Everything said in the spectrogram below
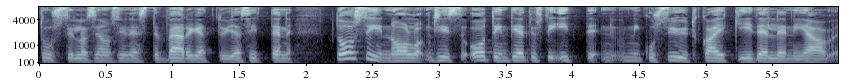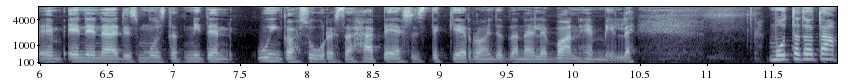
tussilla se on sinne sitten värjätty ja sitten tosi nolo, siis otin tietysti itse, niin kuin syyt kaikki itselleni ja en, en enää edes muista, että miten, kuinka suuressa häpeässä sitten kerroin tätä näille vanhemmille. Mutta tota,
